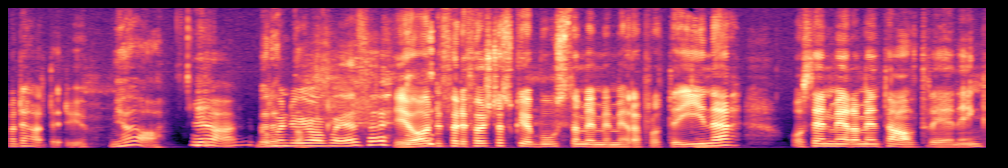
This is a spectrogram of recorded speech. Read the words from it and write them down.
Och det hade du ju. ja. Ja, kommer du ihåg vad jag sa? Ja, för det första skulle jag boosta mig med mera proteiner och sen mera mental träning.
